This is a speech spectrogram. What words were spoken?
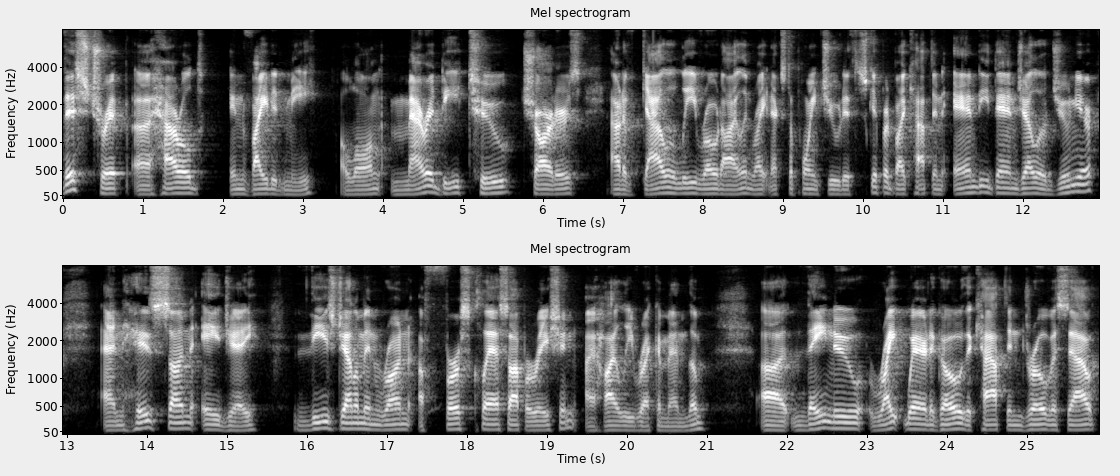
this trip, uh, Harold invited me along Maridee 2 charters out of Galilee, Rhode Island, right next to Point Judith, skippered by Captain Andy D'Angelo Jr and his son AJ. These gentlemen run a first class operation. I highly recommend them. Uh, they knew right where to go. The captain drove us out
